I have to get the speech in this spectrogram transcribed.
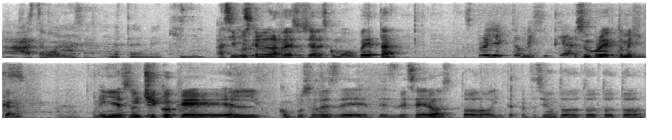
Ah, está bueno ese. BTMX. Así busquen en las redes sociales como Beta. Es proyecto mexicano. Es un proyecto mexicano. Y es un chico que él compuso desde, desde ceros, todo, interpretación, todo, todo, todo, todo.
